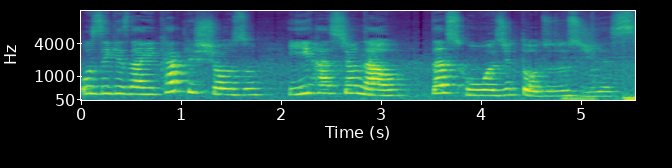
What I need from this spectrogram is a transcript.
o zigue-zague caprichoso e irracional das ruas de todos os dias.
